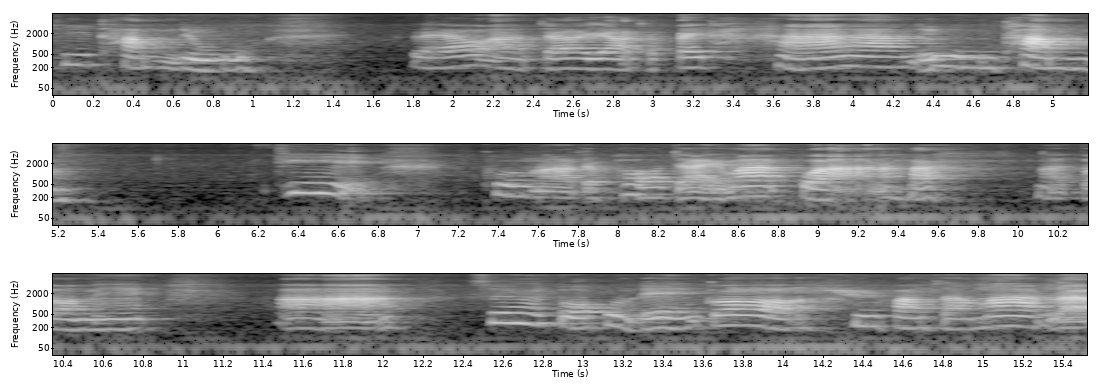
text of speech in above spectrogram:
ที่ทำอยู่ แล้วอาจจะอยากจะไปหางานอื่นทำที่คุณอาจจะพอใจมากกว่านะคะ ณตอนนี้ซึ่งตัวคุณเองก็มีความสามารถและ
